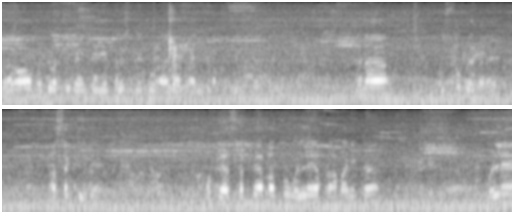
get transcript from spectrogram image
ಬೆಳಗಾವ್ ಮಧ್ಯವರ್ತಿ ಬ್ಯಾಂಕಿಗೆ ಕಳಿಸಬೇಕು ರಾಜಾ ತಾಲೂಕಿನ ಪ್ರತಿನಿಧಿ ಜನ ಉತ್ಸುಕರಿದ್ದಾರೆ ಆಸಕ್ತಿ ಇದೆ. ಒಬ್ಬ ಸಭ್ಯ ಮತ್ತು ಒಳ್ಳೆಯ ಪ್ರಾಮಾಣಿಕ, ಒಳ್ಳೆಯ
